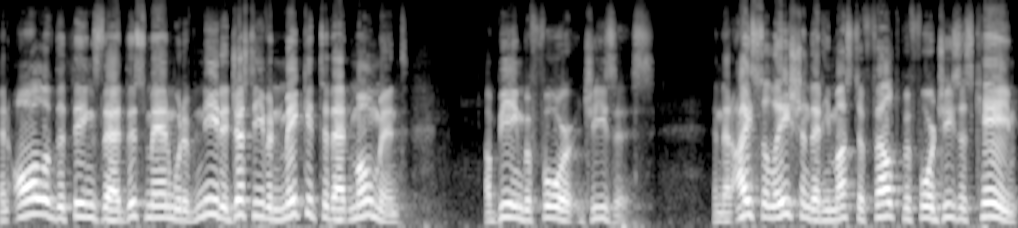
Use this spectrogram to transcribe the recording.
and all of the things that this man would have needed just to even make it to that moment of being before Jesus and that isolation that he must have felt before Jesus came,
